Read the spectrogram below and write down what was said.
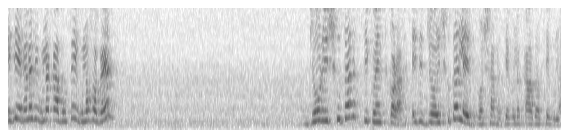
এই যে এখানে যেগুলো কাজ আছে, এগুলো হবে জরি সুতার সিকোয়েন্স করা। এই যে জরি সুতার লেস বসানো, যেগুলো কাজ আছে এগুলো।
